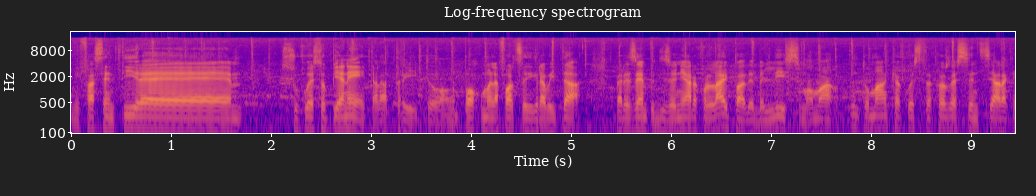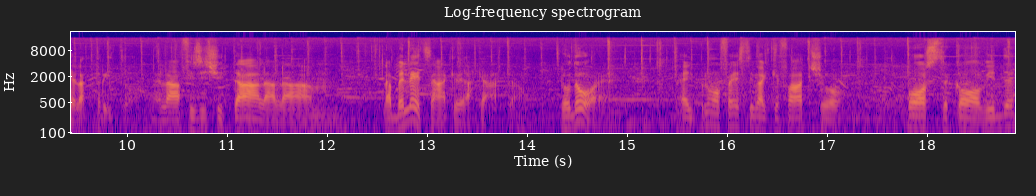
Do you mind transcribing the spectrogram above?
mi fa sentire mm, su questo pianeta l'attrito, un po' come la forza di gravità. Per esempio disegnare con l'iPad è bellissimo, ma appunto manca questa cosa essenziale che è l'attrito, la fisicità, la, la, mm, la bellezza anche della carta l'odore. È il primo festival che faccio post-Covid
